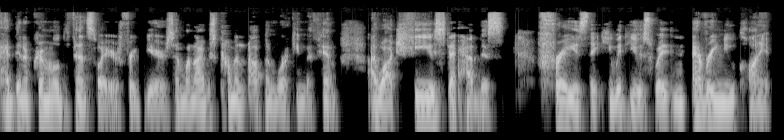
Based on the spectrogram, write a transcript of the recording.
had been a criminal defense lawyer for years. And when I was coming up and working with him, I watched, he used to have this phrase that he would use in every new client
